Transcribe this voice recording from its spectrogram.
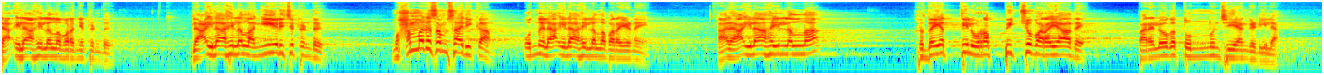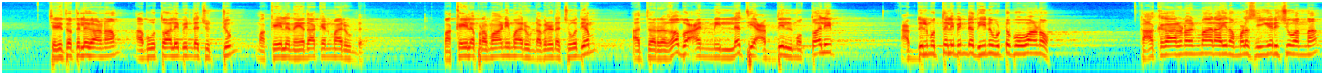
ലാ ഇലാഹില്ല പറഞ്ഞിട്ടുണ്ട്. ലാ ഇലാഹില്ല അംഗീകരിച്ചിട്ടുണ്ട്. മുഹമ്മദ് സംസാരിക്കാം. ഒന്ന് ലാ ഇലാഹില്ല പറയണേ. ആ ലാ ഇലാഹ ഇല്ലല്ല ഹൃദയത്തിൽ ഉറപ്പിച്ചു പറയാതെ പരലോകത്തൊന്നും ചെയ്യാൻ കഴിയില്ല. ചരിത്രത്തിൽ കാണാം അബൂ താലിബിന്റെ ചുറ്റും മക്കയിലെ നേതാക്കന്മാരുണ്ട്. മക്കയിലെ പ്രമാണിമാരുണ്ട്. അവരുടെ ചോദ്യം "അത്തർഗബ് അൻ മില്ലത്തി അബ്ദുൽ മുത്തലിബ്? അബ്ദുൽ മുത്തലിബിന്റെ ദീന് വിട്ടു പോവാണോ? കാക്കകാരണവന്മാരായി നമ്മൾ സ്വീകരിച്ചു വന്ന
